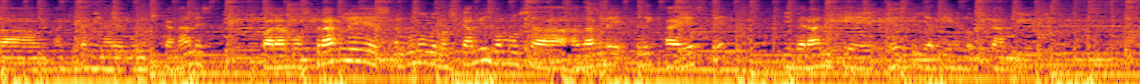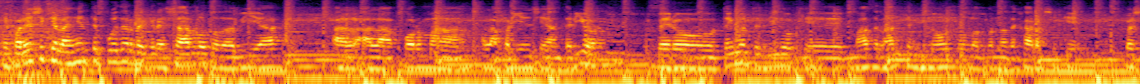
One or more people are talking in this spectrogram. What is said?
ah, aquí también hay algunos canales. Para mostrarles algunos de los cambios vamos a, darle clic a este y verán que este ya tiene los cambios. Me parece que la gente puede regresarlo todavía a, la forma a la apariencia anterior pero tengo entendido que más adelante no los van a dejar. Así que pues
